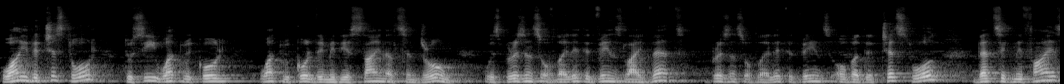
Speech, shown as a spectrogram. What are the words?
Why the chest wall? To see what we call what we call the mediastinal syndrome with presence of dilated veins like that, presence of dilated veins over the chest wall that signifies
